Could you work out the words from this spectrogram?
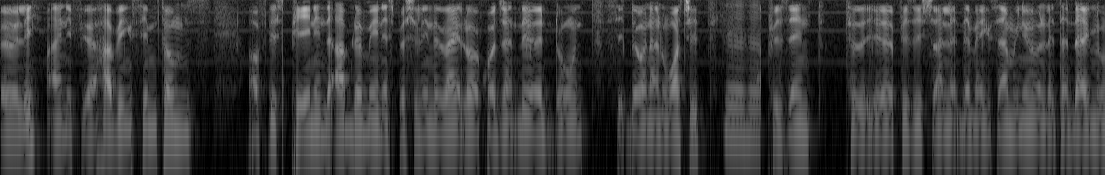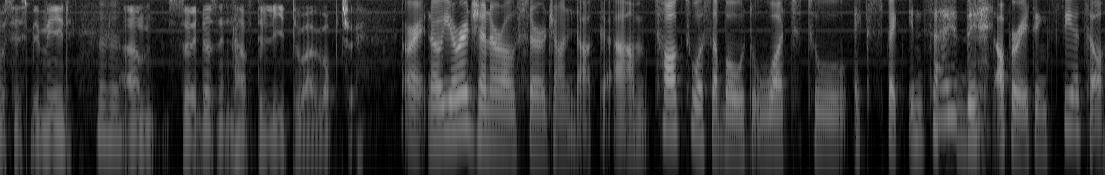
early. And if you're having symptoms of this pain in the abdomen, especially in the right lower quadrant there, don't sit down and watch it. Mm-hmm. Present to your physician, let them examine you, let a diagnosis be made, Mm-hmm. um, so it doesn't have to lead to a rupture. All right. Now, you're a general surgeon, Doc. Um, talk to us about what to expect inside the operating theater.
